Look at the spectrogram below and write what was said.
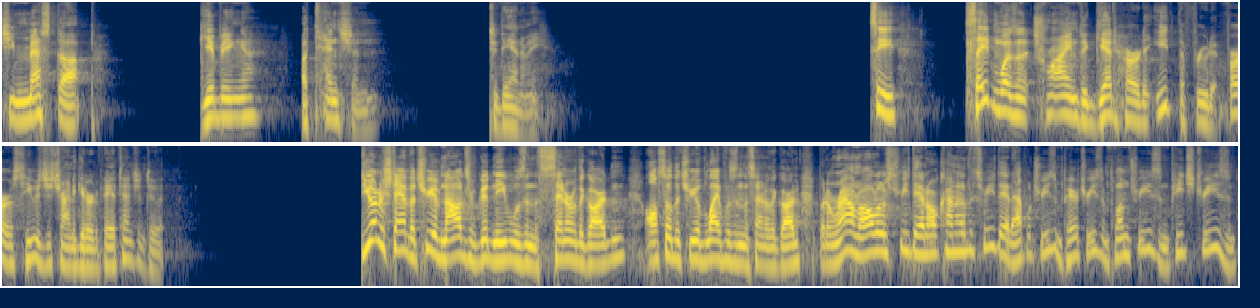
She messed up giving attention to the enemy. See, Satan wasn't trying to get her to eat the fruit at first, he was just trying to get her to pay attention to it. Do you understand the tree of knowledge of good and evil was in the center of the garden? Also, the tree of life was in the center of the garden. But around all those trees, they had all kind of other trees. They had apple trees and pear trees and plum trees and peach trees and,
